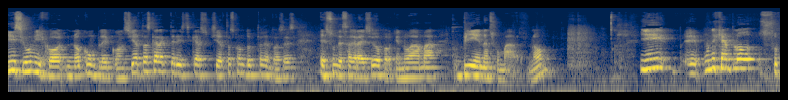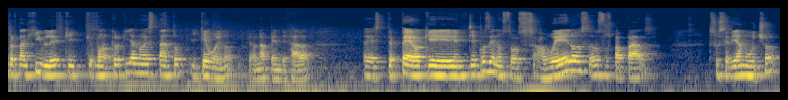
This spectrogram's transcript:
Y si un hijo no cumple con ciertas características, ciertas conductas, entonces es un desagradecido porque no ama bien a su madre, ¿no? Y eh, un ejemplo súper tangible, que, bueno, creo que ya no es tanto, y qué bueno, que era una pendejada, este, pero que en tiempos de nuestros abuelos, de nuestros papás, sucedía mucho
